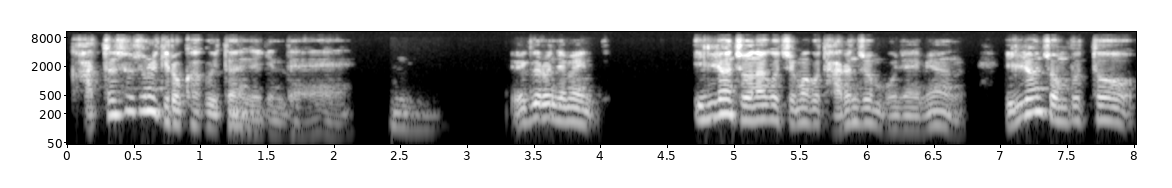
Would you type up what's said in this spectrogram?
같은 수준을 기록하고 있다는 음. 얘기인데 음. 왜 그러냐면 1년 전하고 지금하고 다른 점 뭐냐면 1년 전부터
